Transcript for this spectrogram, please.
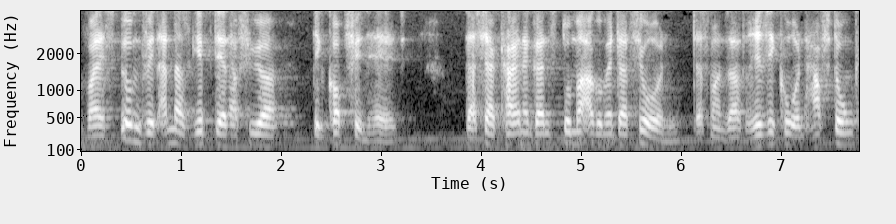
weil es irgendwen anders gibt, der dafür den Kopf hinhält. Das ist ja keine ganz dumme Argumentation, dass man sagt, Risiko und Haftung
